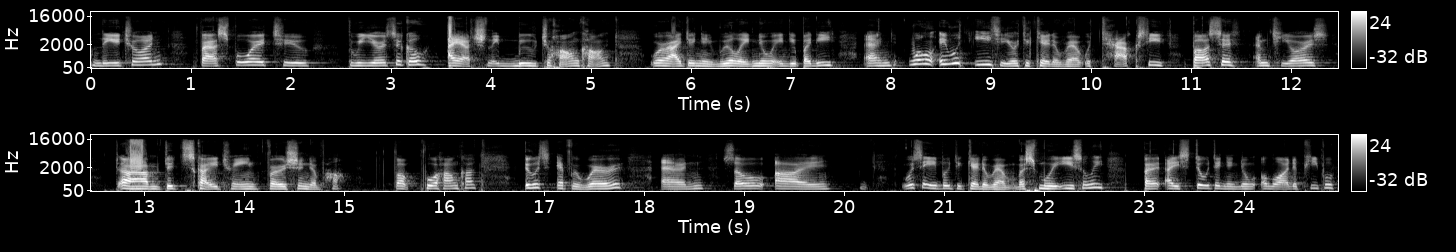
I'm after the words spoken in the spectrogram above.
later on, fast forward to three years ago, I actually moved to Hong Kong, where I didn't really know anybody. And well, it was easier to get around with taxi, buses, MTRs, um, the SkyTrain version of for Hong Kong. It was everywhere, and so I was able to get around much more easily but I still didn't know a lot of people,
